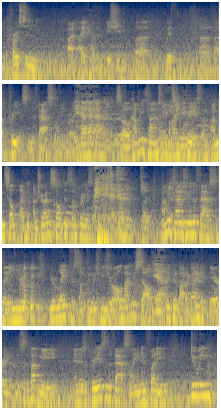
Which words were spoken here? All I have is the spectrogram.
the person. I, I have an issue uh, with uh, uh, Prius in the fast lane, right? so how many times are you behind a Prius? I'm, I'm, insult, I'm, I'm sure I've insulted some Prius, but how many times are you in the fast lane? You're you're late for something, which means you're all about yourself. Yeah. You're thinking about I got to get there, and this is about me. And there's a Prius in the fast lane in front of you, doing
